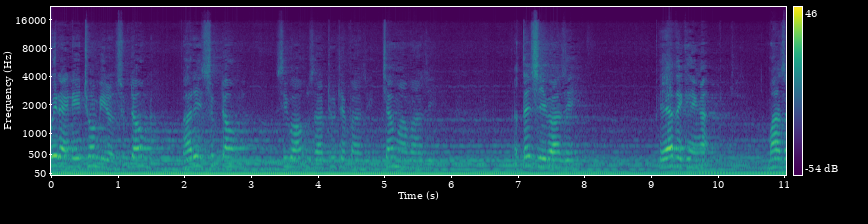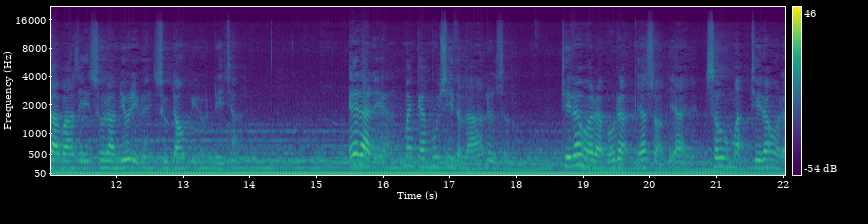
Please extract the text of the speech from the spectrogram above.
မွေးတိုင်းလေးထွန်းပြီးတော့ဆူတောင်းတာဘာတွေဆူတောင်းစီဝါဥစားတုတက်ပါစေကျမ်းမာပါစေအသက်ရှိပါစေဖះသခင်ကမဆာပါစေဆိုတာမျိုးတွေပဲဆူတောင်းပြီးတော့နေကြတယ်အဲ့ဒါတွေကမှန်ကန်မှုရှိသလားလို့ဆိုတော့ထေရဝါဒဗုဒ္ဓမြတ်စွာဘုရားရဲ့အဆုံးအမထေရဝါဒ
